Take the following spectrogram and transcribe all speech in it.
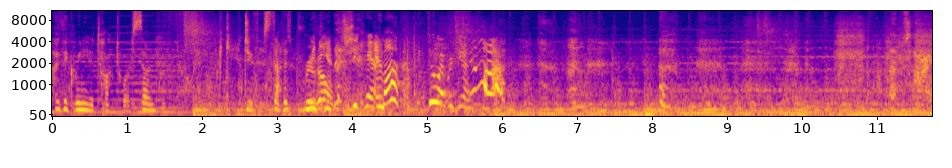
I think we need to talk to our son. No, Emma, we can't do this. That is brutal. We can't. She can't. Emma, do it, Regina. Emma! I'm sorry.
